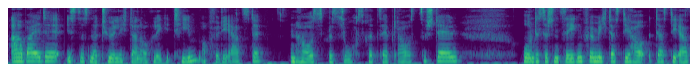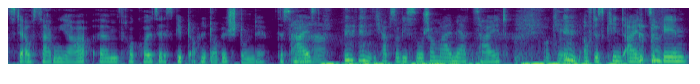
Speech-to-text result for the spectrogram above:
arbeite, ist es natürlich dann auch legitim, auch für die Ärzte, ein Hausbesuchsrezept auszustellen. Und es ist ein Segen für mich, dass die, dass die Ärzte auch sagen, ja, ähm, Frau Kolze, es gibt auch eine Doppelstunde. Das heißt, Aha. ich habe sowieso schon mal mehr Zeit, Okay. auf das Kind einzugehen.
